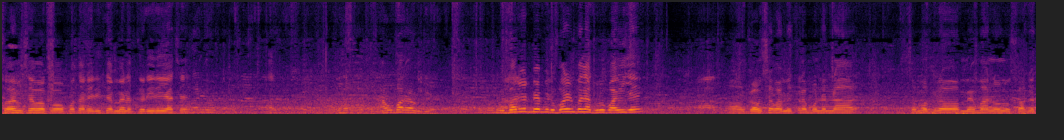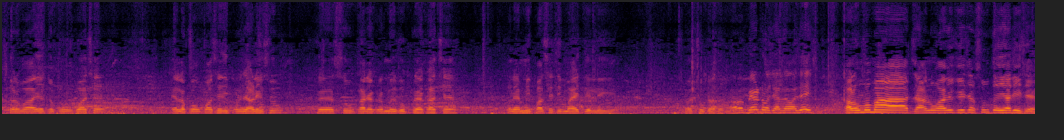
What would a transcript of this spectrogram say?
સ્વયંસેવકો પોતાની રીતે મહેનત કરી રહ્યા છે. ઊભા રહ્યો બે મિનિટ ઊભા રહીને બધા ગ્રુપ આવી જાય. ગૌસેવા મિત્ર મંડળના સમગ્ર મહેમાનોનું સ્વાગત કરવા આયોજકો ઊભા છે. એ લોકો પાસેથી પણ જાણીશું કે શું કાર્યક્રમની રૂપરેખા છે અને એમની પાસેથી માહિતી લઈએ. હવે છૂટા તમે હવે ભેટો લેવા જઈશું. કાળુમામાં આ જાનું આવી ગઈ છે? શું તૈયારી છે?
